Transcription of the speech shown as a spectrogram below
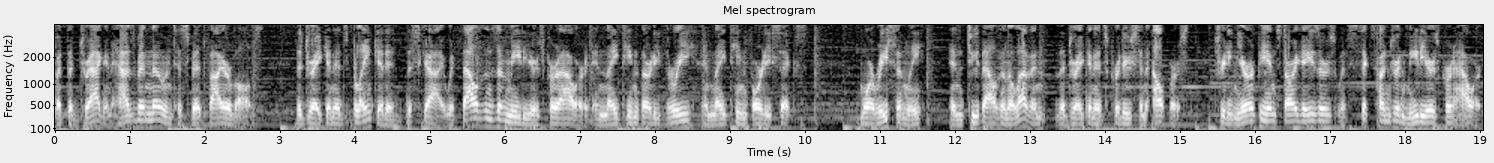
but the dragon has been known to spit fireballs. The Draconids blanketed the sky with thousands of meteors per hour in 1933 and 1946. More recently, in 2011, the Draconids produced an outburst, treating European stargazers with 600 meteors per hour.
